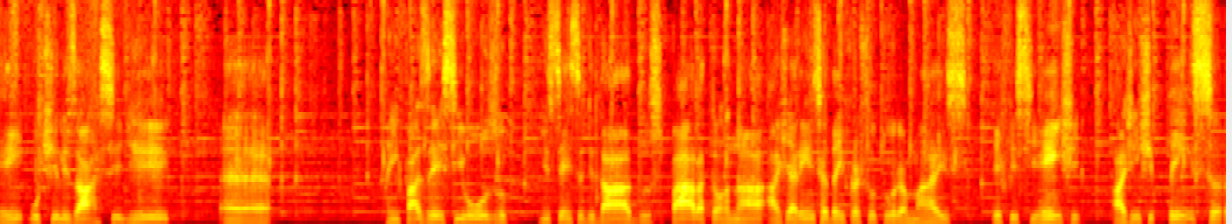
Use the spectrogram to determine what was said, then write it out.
em utilizar-se de. É, em fazer esse uso de ciência de dados para tornar a gerência da infraestrutura mais eficiente, a gente pensa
